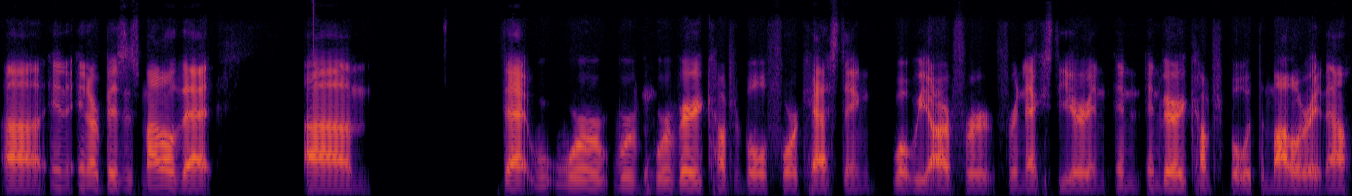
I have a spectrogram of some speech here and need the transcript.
uh, in, in our business model that um, that we're we're we're very comfortable forecasting what we are for for next year and, and, and very comfortable with the model right now.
